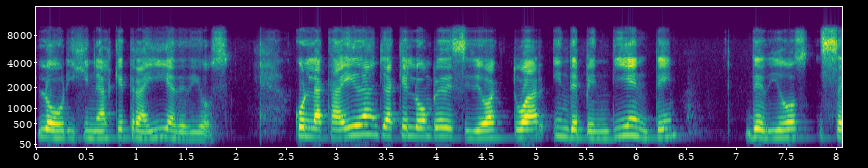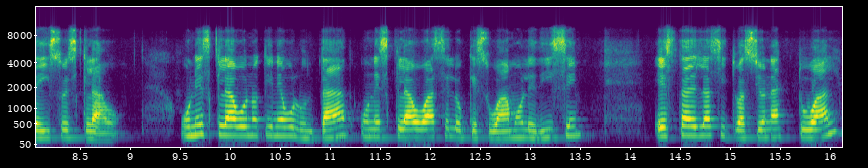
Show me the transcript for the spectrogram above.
lo original que traía de Dios. Con la caída, ya que el hombre decidió actuar independiente, de Dios se hizo esclavo. Un esclavo no tiene voluntad, un esclavo hace lo que su amo le dice. Esta es la situación actual.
